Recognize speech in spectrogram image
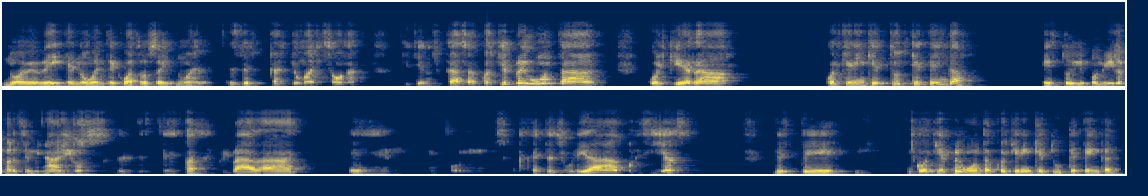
920 9469 desde Cayo, Arizona, que tiene su casa. Cualquier pregunta, cualquier, cualquier inquietud que tenga, estoy disponible para seminarios, este, clases privadas, eh, gente de seguridad, policías, este, cualquier pregunta, cualquier inquietud que tengan,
